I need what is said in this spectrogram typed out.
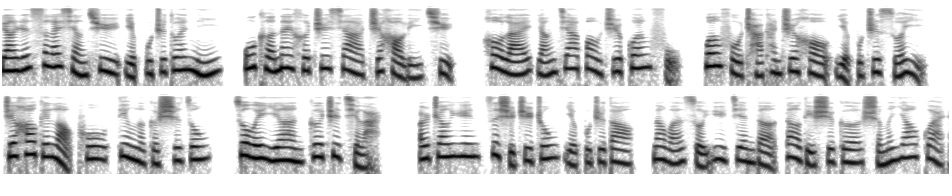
两人思来想去，也不知端倪。无可奈何之下，只好离去。后来杨家报知官府，官府查看之后也不知所以，只好给老仆定了个失踪，作为一案搁置起来。而张晕自始至终也不知道那晚所遇见的到底是个什么妖怪。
